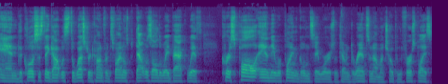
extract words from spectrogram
and the closest they got was the Western Conference Finals, but that was all the way back with Chris Paul, and they were playing the Golden State Warriors with Kevin Durant, so not much hope in the first place.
